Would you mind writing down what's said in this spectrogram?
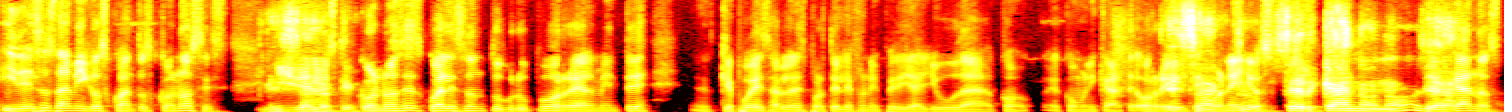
Y de esos amigos, ¿cuántos conoces? Y de los que conoces, ¿cuáles son tu grupo realmente eh, que puedes hablarles por teléfono y pedir ayuda, eh, comunicarte o reírte con ellos? Cercano, ¿no? Cercanos.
